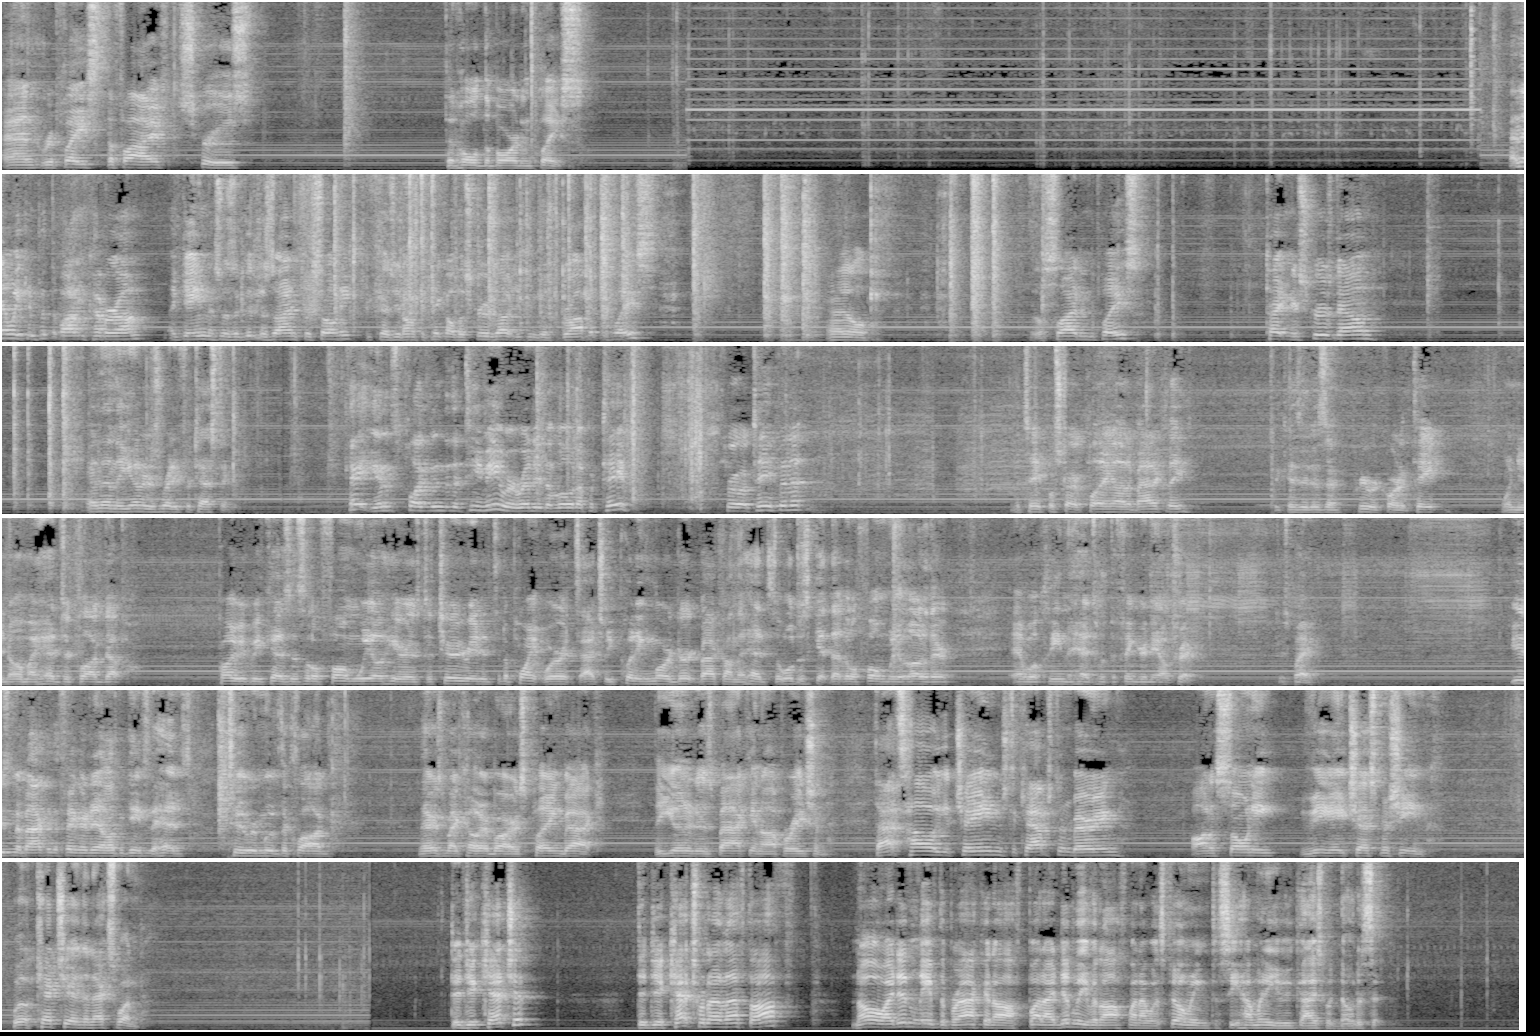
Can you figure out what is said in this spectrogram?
and replace the five screws that hold the board in place. And then we can put the bottom cover on. Again, this was a good design for Sony because you don't have to take all the screws out. You can just drop it in place. And it'll, it'll slide into place. Tighten your screws down. And then the unit is ready for testing. Okay, unit's plugged into the TV. We're ready to load up a tape. Throw a tape in it. The tape will start playing automatically because it is a pre-recorded tape when you know my heads are clogged up. Probably because this little foam wheel here is deteriorated to the point where it's actually putting more dirt back on the head. So we'll just get that little foam wheel out of there and we'll clean the heads with the fingernail trick. Just by using the back of the fingernail up against the heads to remove the clog. There's my color bars playing back. The unit is back in operation. That's how you change the capstan bearing on a Sony VHS machine. We'll catch you in the next one. Did you catch it? Did you catch what I left off? No, I didn't leave the bracket off, but I did leave it off when I was filming to see how many of you guys would notice it.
